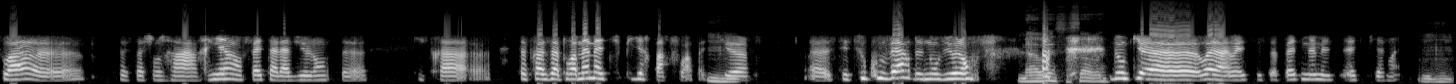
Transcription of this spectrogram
soi, euh, ça, changera rien en fait à la violence euh, qui sera, euh, ça sera, ça pourra même être pire parfois parce Mhm. que euh, c'est sous couvert de non-violence. Bah ouais, c'est ça, ouais. Donc voilà, ouais, ça peut être même être, être pire. Ouais. Mhm.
